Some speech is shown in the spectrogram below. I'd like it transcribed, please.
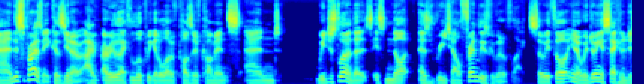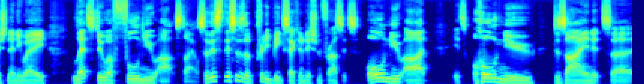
And this surprised me because, you know, I, I really like the look. We get a lot of positive comments and we just learned that it's, it's not as retail friendly as we would have liked. So we thought, you know, we're doing a second edition anyway. Let's do a full new art style. So this this is a pretty big second edition for us. It's all new art. It's all new design. It's uh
